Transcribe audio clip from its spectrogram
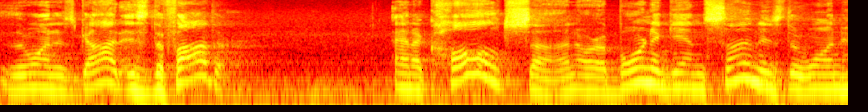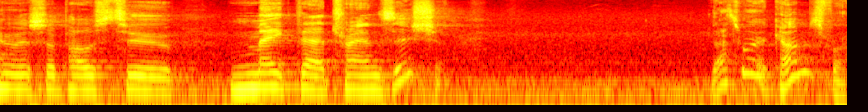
the one is God, is the Father. And a called son or a born again son is the one who is supposed to make that transition. That's where it comes from.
